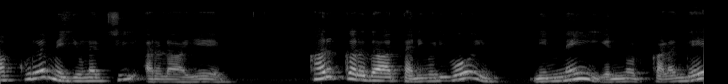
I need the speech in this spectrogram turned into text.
ஆக்குற மெய்யுணர்ச்சி அருளாயே. கருக்கருதா தனிவடிவோய் நின்னை என்னோட் கலந்தே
